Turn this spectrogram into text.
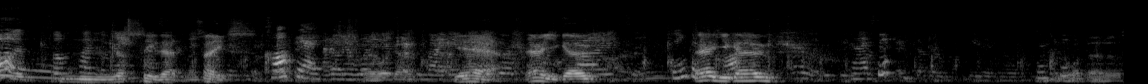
Oh, it's some type of. Mm, Just see that face. Coffee, I think. Yeah, there you go. I think it's There you go. Can I see? Can I see? What that is.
